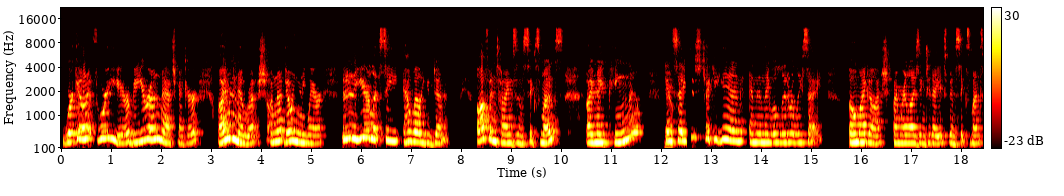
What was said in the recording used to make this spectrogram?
work on it for a year, be your own matchmaker. I'm in no rush. I'm not going anywhere. But in a year, let's see how well you've done. Oftentimes in six months, I may ping them and say, just checking in. And then they will literally say, Oh my gosh, I'm realizing today it's been six months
